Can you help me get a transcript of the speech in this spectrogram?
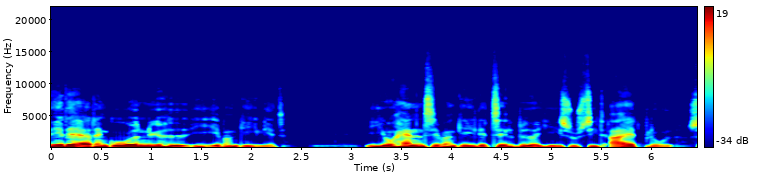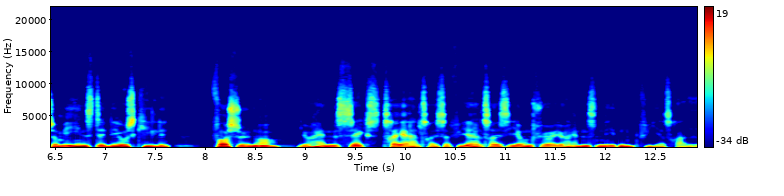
Dette er den gode nyhed i evangeliet. I Johannes evangeliet tilbyder Jesus sit eget blod som eneste livskilde for syndere. Johannes 6, 53 og 54, jævnfører Johannes 19, 34.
